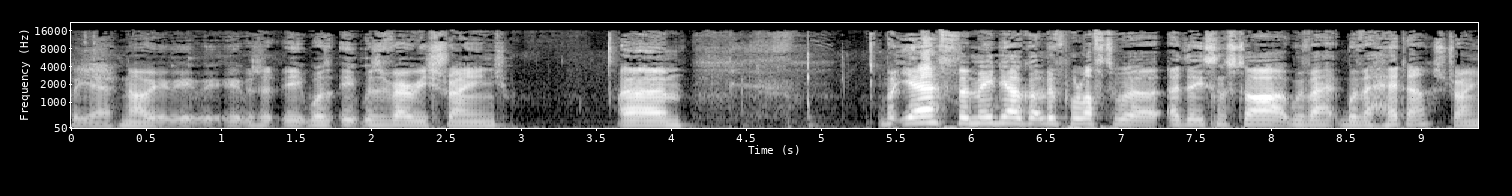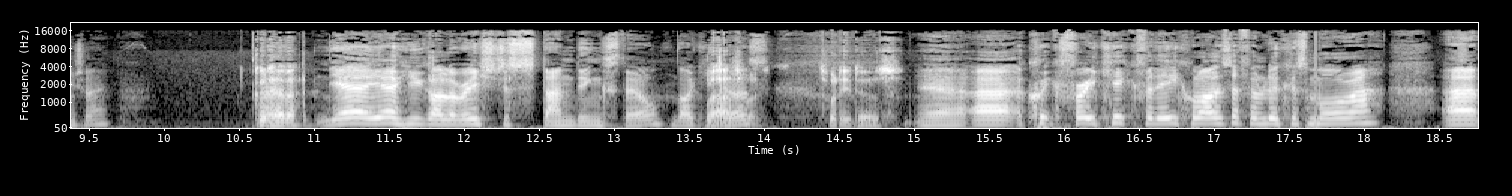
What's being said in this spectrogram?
But yeah, no, it, it, it was it was it was very strange. Um, but yeah, Firmino got Liverpool off to a, a decent start with a with a header. Strangely, Good Uh, header. Yeah, yeah. Hugo Lloris just standing still like he Well, that's does. what, that's what he does. Yeah, uh, a quick free kick for the equaliser from Lucas Moura. Uh,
